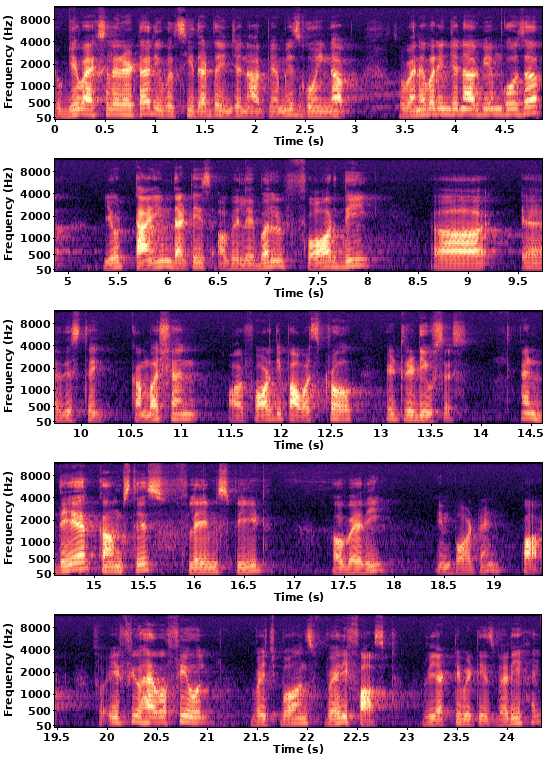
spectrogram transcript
you give accelerator you will see that the engine RPM is going up. So, whenever engine RPM goes up your time that is available for the uh, uh, this thing combustion or for the power stroke it reduces and there comes this flame speed a very important part. So, if you have a fuel which burns very fast, reactivity is very high,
